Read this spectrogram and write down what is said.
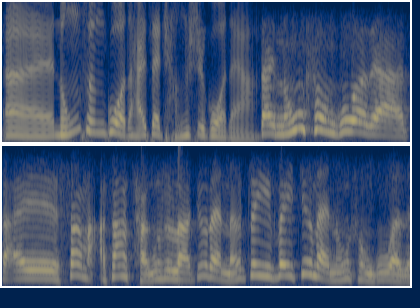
呃农村过的，还是在城市过的呀？在农村过的，在上哪上城市了？就在农这一辈就在农村过的。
